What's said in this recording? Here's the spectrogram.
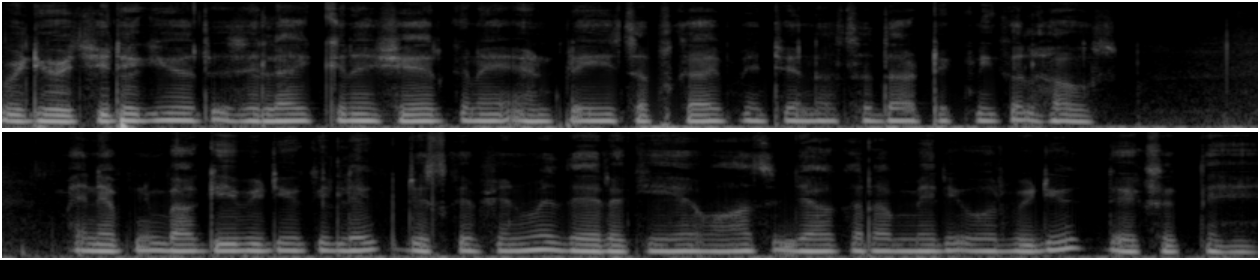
video अच्छी लगी हो तो इसे लाइक करें शेयर करें and please subscribe my channel Sardar Technical House मैंने अपनी बाकी वीडियो की लिंक डिस्क्रिप्शन में दे रखी है, वहाँ से जाकर आप मेरी और वीडियो देख सकते हैं।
